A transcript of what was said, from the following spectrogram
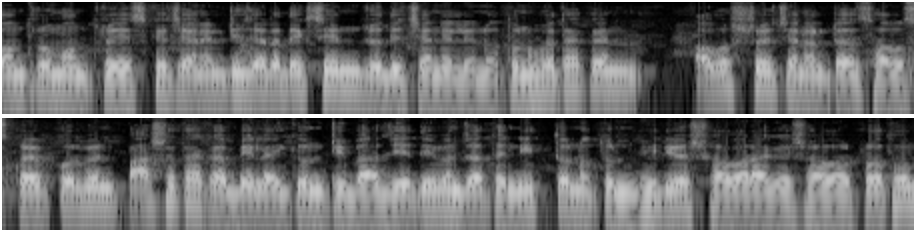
তন্ত্রমন্ত্র এসকে চ্যানেলটি যারা দেখছেন, যদি চ্যানেলে নতুন হয়ে থাকেন, অবশ্যই চ্যানেলটা সাবস্ক্রাইব করবেন। পাশে থাকা বেল আইকনটি বাজিয়ে দেবেন, যাতে নিত্য নতুন ভিডিও সবার আগে, সবার প্রথম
